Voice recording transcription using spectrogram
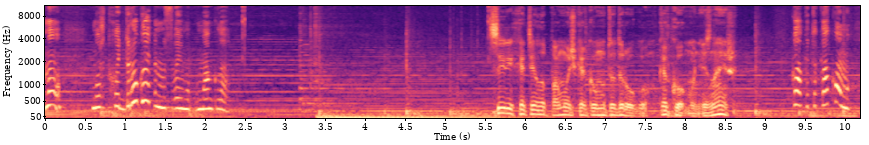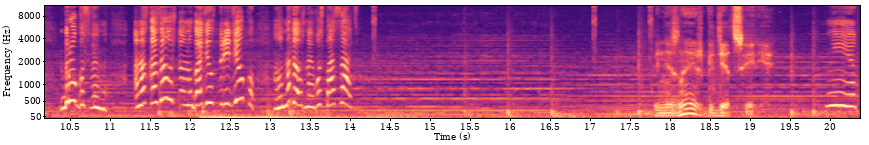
Ну, может, хоть другу этому своему помогла? Цири хотела помочь какому-то другу. Какому, не знаешь? Как это какому? Другу своему. Она сказала, что он угодил в переделку, а она должна его спасать. Ты не знаешь, где Цири? Нет.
